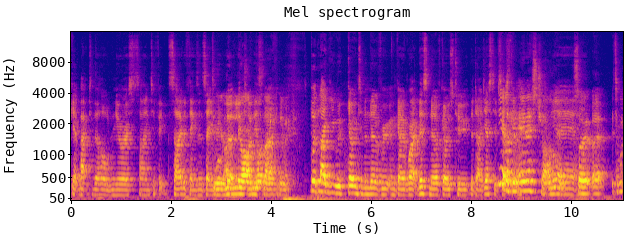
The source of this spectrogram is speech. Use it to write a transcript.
get back to the whole neuroscientific side of things and say, Dude, well, look, I'm not, I'm this not that academic. But like you were going to the nerve root and go, right, this nerve goes to the digestive system. Yeah, like system. an ANS chart on the Yeah, yeah, yeah. So uh, it's an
